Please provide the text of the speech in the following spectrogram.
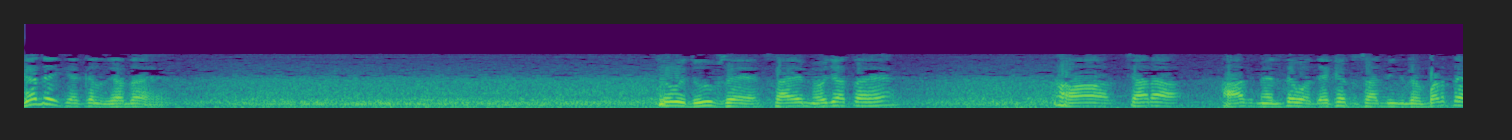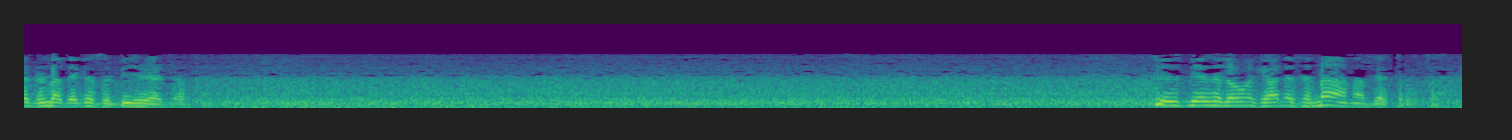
گدے کی عقل زیادہ ہے۔ تو وہ دھوپ سے سائے میں ہو جاتا ہے اور چارہ ہاتھ ملتے ہوئے دیکھے تو آدمی کی طرف بڑھتا ہے ڈنڈا دیکھے سے پیچھے ہٹ جاتا ہے۔ تو اس لیے ایسے لوگوں کے آنے سے نہ آنا بہتر ہوتا ہے۔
